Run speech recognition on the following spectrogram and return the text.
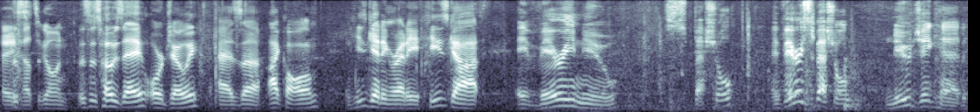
Hey, this- how's it going? This is Jose, or Joey, as uh, I call him. And he's getting ready. He's got a very new, special, a very special new jig head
